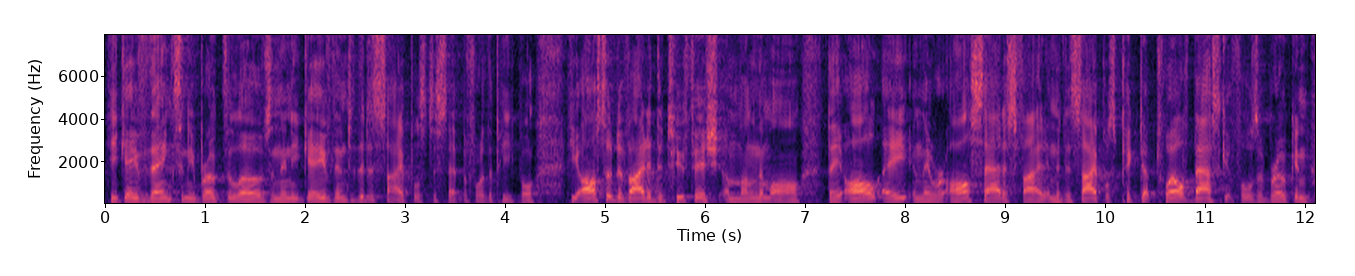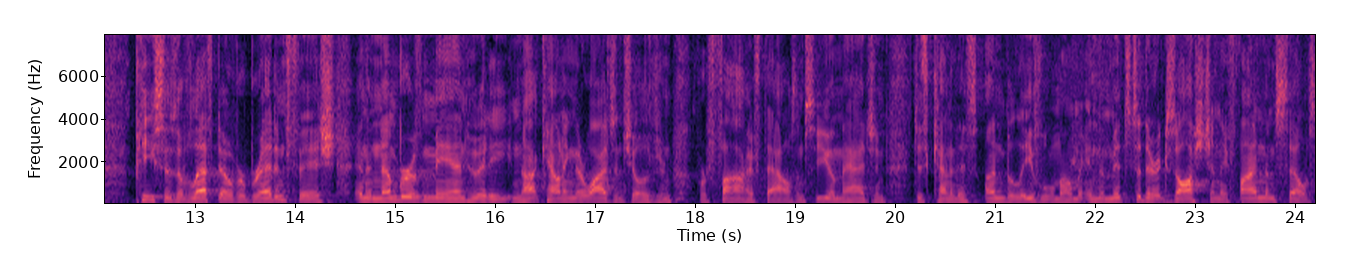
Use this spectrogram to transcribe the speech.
He gave thanks and he broke the loaves, and then he gave them to the disciples to set before the people. He also divided the two fish among them all. They all ate and they were all satisfied. And the disciples picked up 12 basketfuls of broken pieces of leftover bread and fish. And the number of men who had eaten, not counting their wives and children, were 5,000. So you imagine just kind of this unbelievable moment. In the midst of their exhaustion, they find themselves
